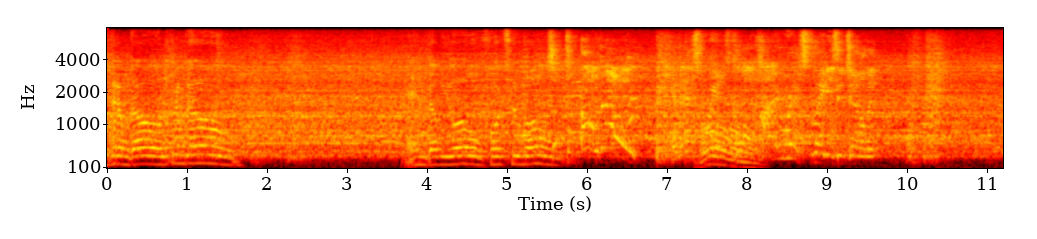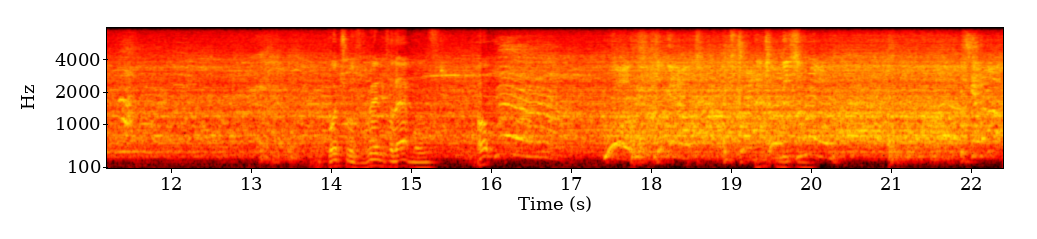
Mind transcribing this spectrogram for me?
Look at him go. Look at him go. NWO 420. No! And that's why it's Whoa. called high risk, ladies and gentlemen. Butch was ready for that move. Oh, Whoa, look out! He's trying to turn this around. He's got him up.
